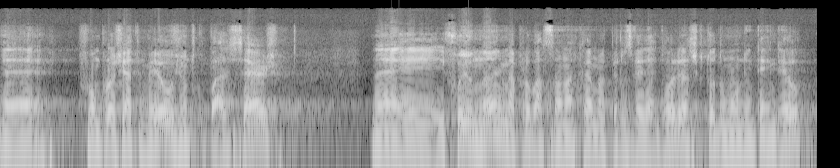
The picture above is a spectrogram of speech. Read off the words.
é, foi um projeto meu junto com o padre Sérgio, né? E foi unânime a aprovação na Câmara pelos vereadores. Acho que todo mundo entendeu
